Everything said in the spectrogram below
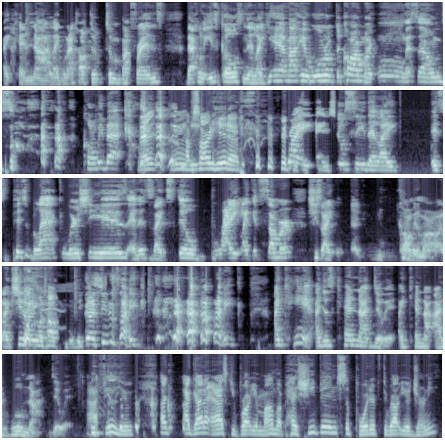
I cannot. Like when I talk to, to my friends back on the East Coast, and they're like, "Yeah, I'm out here warming up the car." I'm like, mm, "That sounds call me back. Right? Mm, I'm sorry to hear that. right. And she'll see that like it's pitch black where she is and it's like still bright like it's summer. She's like, call me tomorrow. Like she don't even want to talk to me because she's just like, like I can't. I just cannot do it. I cannot. I will not do it. I feel you. I I gotta ask. You brought your mom up. Has she been supportive throughout your journey?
